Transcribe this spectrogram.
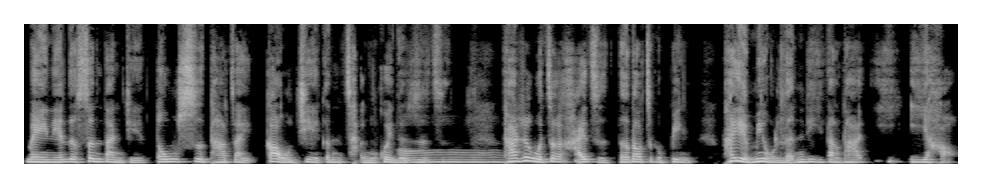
每年的圣诞节都是他在告诫跟惭愧的日子。哦他认为这个孩子得到这个病，他也没有能力让他医医好。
